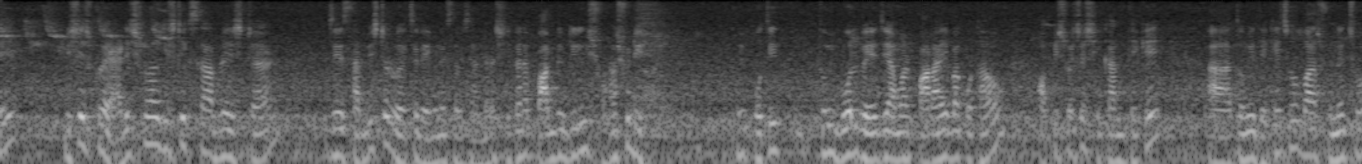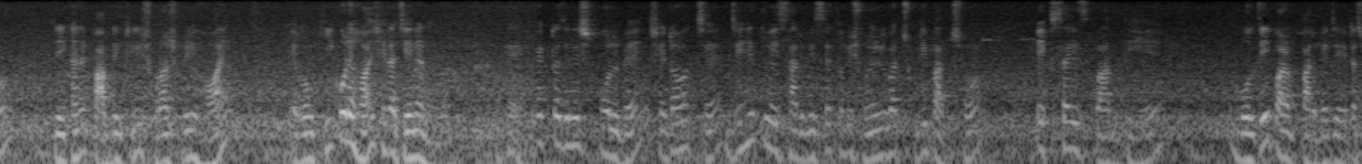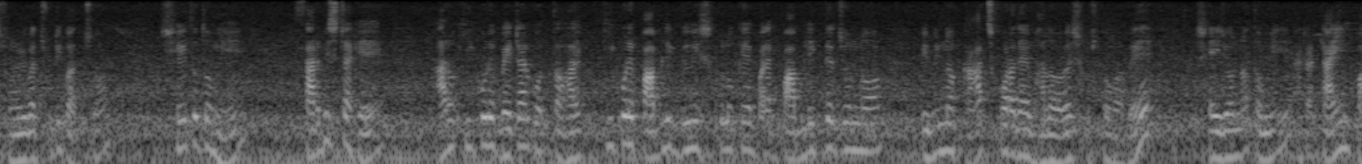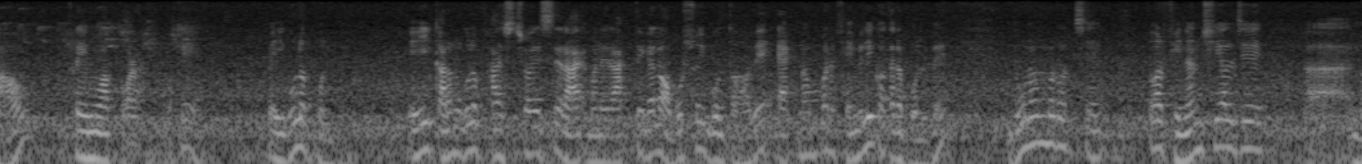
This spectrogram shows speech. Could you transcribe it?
বিশেষ করে অ্যাডিশনাল ডিস্ট্রিক্ট সাব রেজিস্ট্রার যে সার্ভিসটা রয়েছে রেভিনিউ সার্ভিস সেন্টারে সেখানে পাবলিক ডিলিং সরাসরি হয়। তুমি প্রতি, তুমি বলবে যে আমার পাড়ায় বা কোথাও অফিস রয়েছে, সেখান থেকে তুমি দেখেছ বা শুনেছো যে এখানে পাবলিক ডিলিং সরাসরি হয় এবং কি করে হয় সেটা জেনে নেবে। একটা জিনিস বলবে, সেটা হচ্ছে যেহেতু এই সার্ভিসে তুমি শনিবার ছুটি পাচ্ছ এক্সারসাইজ বাদ দিয়ে বলতেই পার- পারবে যে এটা শনিবার ছুটি পাচ্ছ, সেহেতু তুমি সার্ভিসটাকে আরও কি করে বেটার করতে হয়, কি করে পাবলিক জিনিসগুলোকে মানে পাবলিকদের জন্য বিভিন্ন কাজ করা যায় ভালোভাবে, সুস্থভাবে, সেই জন্য তুমি একটা টাইম পাও ফ্রেমওয়ার্ক করা ওকে তো এইগুলো বলবে। এই কারণগুলো ফার্স্ট চয়েসে মানে রাখতে গেলে অবশ্যই বলতে হবে। এক নম্বর ফ্যামিলি কথাটা বলবে। দু নম্বর হচ্ছে তোমার ফিনান্সিয়াল যে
